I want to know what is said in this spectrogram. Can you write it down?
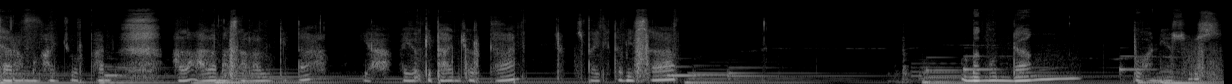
cara menghancurkan ala-ala masa lalu kita ya ayo kita hancurkan supaya kita bisa mengundang Tuhan Yesus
